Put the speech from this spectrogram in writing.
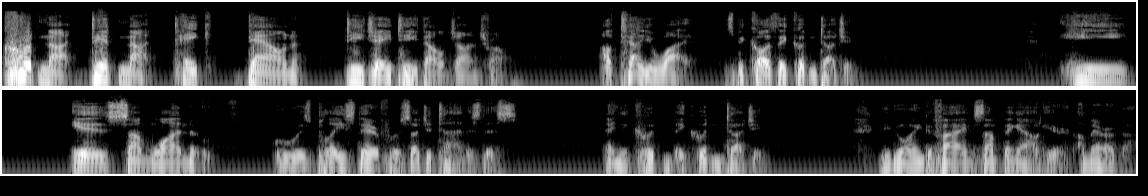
could not did not take down DJT, Donald John Trump. I'll tell you why. It's because they couldn't touch him. He is someone who is placed there for such a time as this. And you couldn't, they couldn't touch him. You're going to find something out here, America.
